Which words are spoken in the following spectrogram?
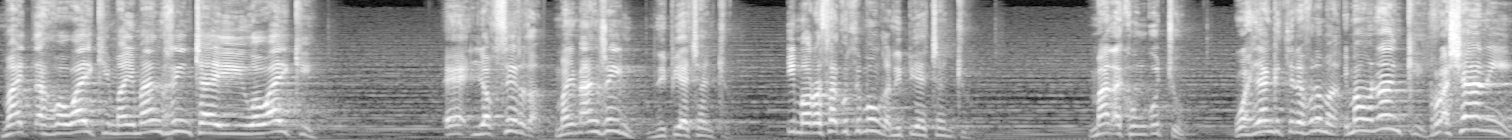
maytaq wawayki mayman rin chay wawayki e, lluqsirqa mayman rin nipiyachanchu ima rurasakutimunqa nipiyachanchu mana kunkuchu waqllanki telefonoman imamunanki rurashani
